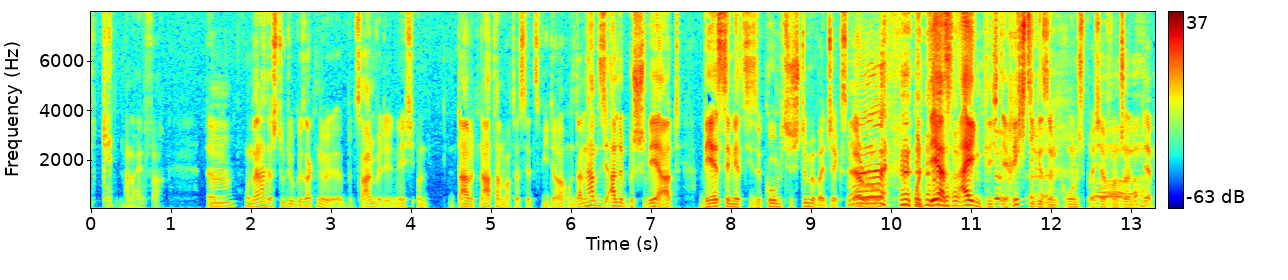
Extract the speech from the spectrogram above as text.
die kennt man einfach. Ähm, und dann hat das Studio gesagt, nö, bezahlen wir den nicht. Und David Nathan macht das jetzt wieder. Und dann haben sich alle beschwert, wer ist denn jetzt diese komische Stimme bei Jack Sparrow? und der ist eigentlich der richtige Synchronsprecher von Johnny Depp.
